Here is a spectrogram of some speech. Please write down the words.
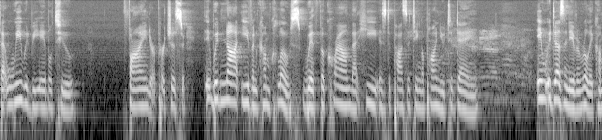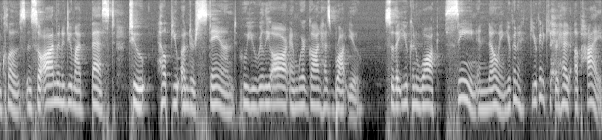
that we would be able to find or purchase, it would not even come close with the crown that He is depositing upon you today. It, it doesn't even really come close. And so I'm going to do my best to help you understand who you really are and where God has brought you so that you can walk seeing and knowing. You're going to you're going to keep your head up high.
